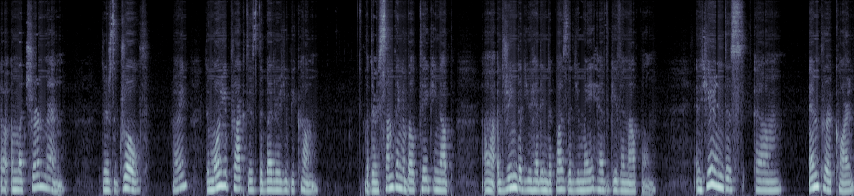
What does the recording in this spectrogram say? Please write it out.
a, a mature man. There's growth, right? The more you practice, the better you become. But there's something about taking up uh, a dream that you had in the past that you may have given up on. And here in this um, Emperor card,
